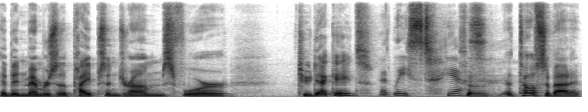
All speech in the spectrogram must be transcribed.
have been members of the Pipes and Drums for two decades? At least, yes. So uh, tell us about it.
